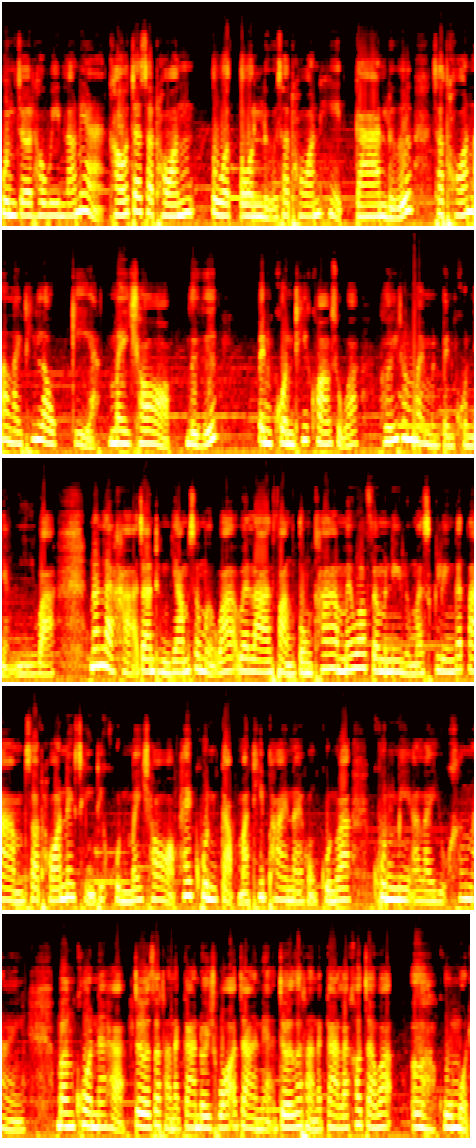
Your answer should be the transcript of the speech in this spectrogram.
คุณเจอทวินแล้วเนี่ยเขาจะสะท้อนตัวตนหรือสะท้อนเหตุการณ์ หรือสะท้อนอะไรที่เราเกลียดไม่ชอบ หรือ เป็นคนที่ความสึกว่า เฮ้ยทำไมมันเป็นคนอย่างนี้วะ นั่นแหละค่ะ อาจารย์ถึงย้ำเสมอว่าเวลาฝั่งตรงข้ามไม่ว่าเฟมินีหรือมัสคลีนก็ตามสะท้อนในสิ่งที่คุณไม่ชอบ ให้คุณกลับมาที่ภายในของคุณว่า คุณมีอะไรอยู่ข้างใน บางคนนะคะเจอสถานการณ์โดยเฉพาะอาจารย์เนี่ยเจอสถานการณ์แล้วเข้าใจว่าเออกูหมด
